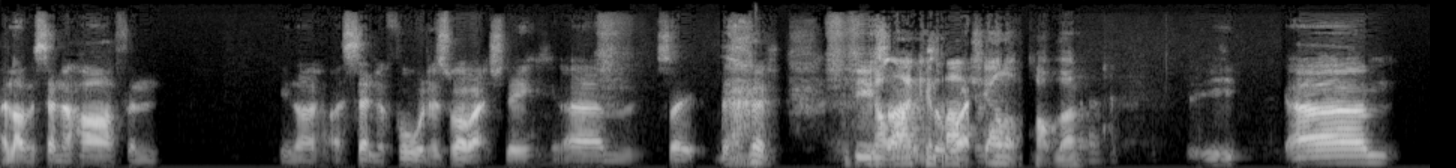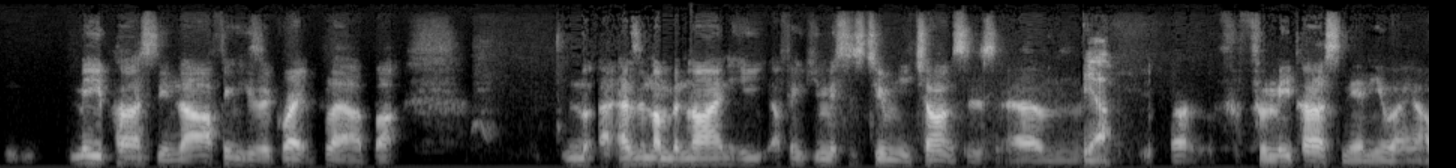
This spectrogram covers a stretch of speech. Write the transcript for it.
another centre half and. You know, a centre forward as well, actually. Um, so, a few Not liking. Martial up top then. Um, me personally, no. I think he's a great player, but as a number nine, he I think he misses too many chances. Um, Yeah. For me personally, anyway, I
